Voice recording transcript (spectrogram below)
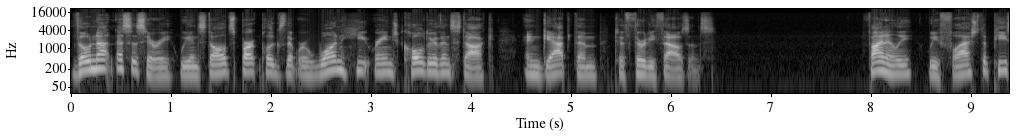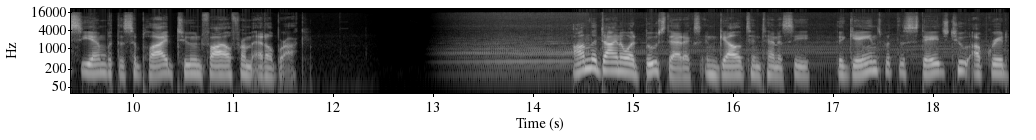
Though not necessary, we installed spark plugs that were one heat range colder than stock and gapped them to 30 thousandths. Finally, we flash the PCM with the supplied tune file from Edelbrock. On the dyno at Boost Addicts in Gallatin, Tennessee, the gains with the Stage 2 upgrade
